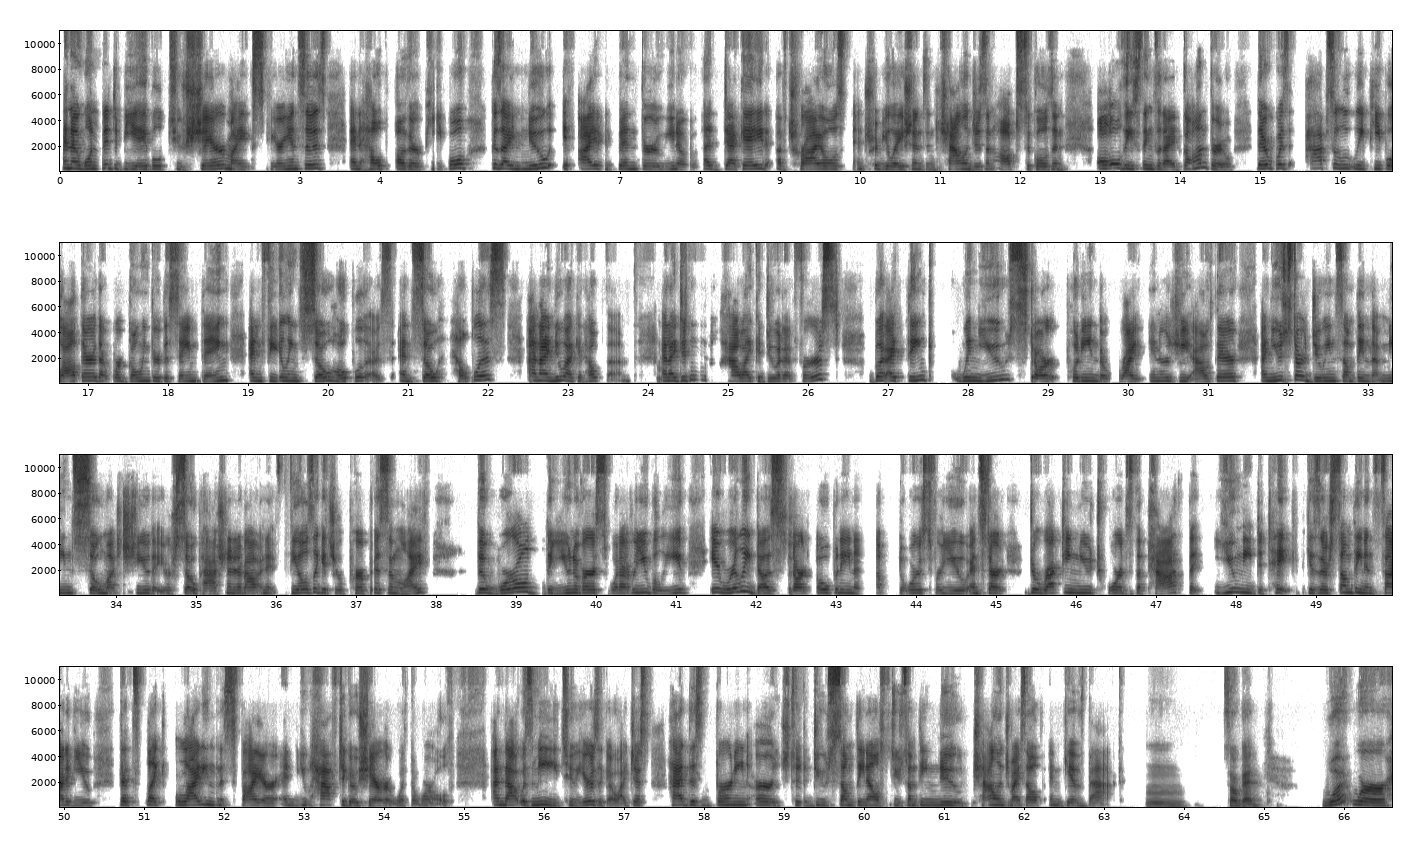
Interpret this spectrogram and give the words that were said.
and I wanted to be able to share my experiences and help other people because I knew if I had been through, you know, a decade of trials and tribulations and challenges and obstacles and all these things that I had gone through, there was absolutely people out there that were going through the same thing and feeling so hopeless and so helpless. And I knew I could help them. And I didn't know how I could do it at first, but I think when you start putting the right energy out there and you start doing something that means so much to you that you're so passionate about and it feels like it's your purpose in life the world, the universe, whatever you believe, it really does start opening up doors for you and start directing you towards the path that you need to take because there's something inside of you that's like lighting this fire and you have to go share it with the world. And that was me two years ago. I just had this burning urge to do something else, do something new, challenge myself, and give back. Mm, so good. What were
